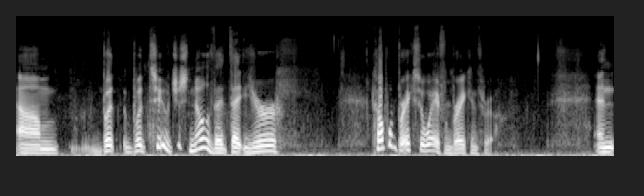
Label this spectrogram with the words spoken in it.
Um, but but two, just know that that you're a couple breaks away from breaking through. And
